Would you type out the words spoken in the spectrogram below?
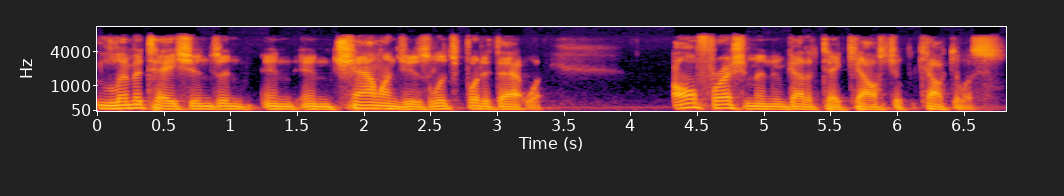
limitations and, and, and challenges, let's put it that way. All freshmen have got to take cal- calculus.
